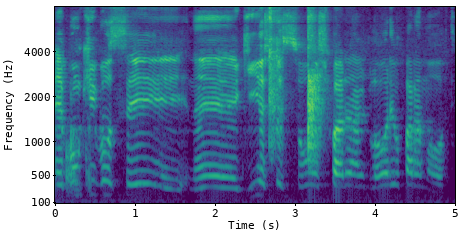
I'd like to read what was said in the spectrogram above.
É ponto. bom que você né, guie as pessoas para a glória ou para a morte.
